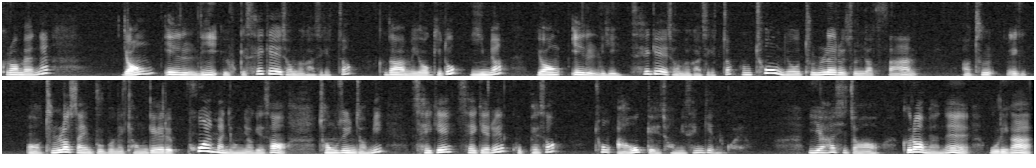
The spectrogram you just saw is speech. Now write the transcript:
그러면은 0, 1, 2 이렇게 세 개의 점을 가지겠죠? 그 다음에 여기도 2면 0, 1, 2 세 개의 점을 가지겠죠? 그럼 총 요 둘레를 둘러싼 어, 둘, 이, 어, 둘러싸인 부분의 경계를 포함한 영역에서 정수인 점이 3개, 3개를 곱해서 총 9개의 점이 생기는 거예요. 이해하시죠? 그러면은 우리가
